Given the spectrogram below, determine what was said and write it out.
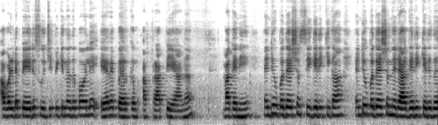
അവളുടെ പേര് സൂചിപ്പിക്കുന്നത് പോലെ ഏറെ പേർക്കും അപ്രാപ്യയാണ്. മകനെ എന്റെ ഉപദേശം സ്വീകരിക്കുക എന്റെ ഉപദേശം നിരാകരിക്കരുത്.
